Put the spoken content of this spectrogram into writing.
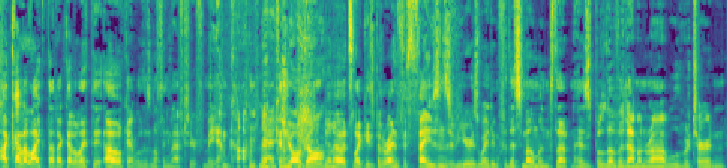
I kind of like that. I kind of like the, oh, okay, well, there's nothing left here for me. I'm gone. Yeah, I'm- jog on. You know, it's like he's been around for thousands of years waiting for this moment that his beloved Amon Ra will return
